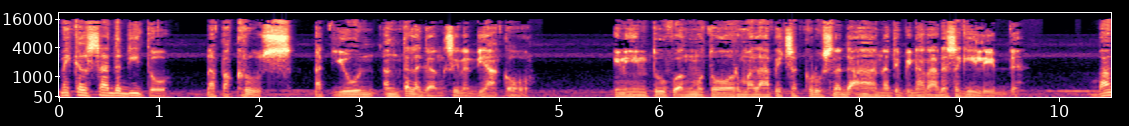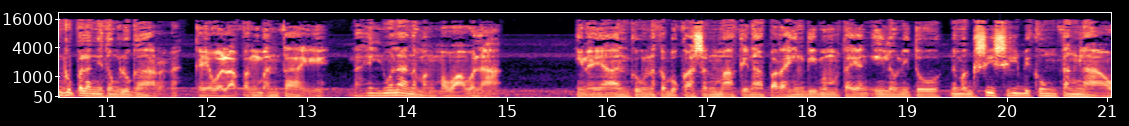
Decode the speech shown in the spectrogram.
May kalsada dito na pa-cruise at yun ang talagang sinadya ko. Inihinto ko ang motor malapit sa krus na daan at ipinarada sa gilid. Bago pa lang itong lugar, kaya wala pang bantay dahil wala namang mawawala. Hinayaan kong nakabukas ang makina para hindi mamatay ang ilaw nito na magsisilbi kong tanglaw.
